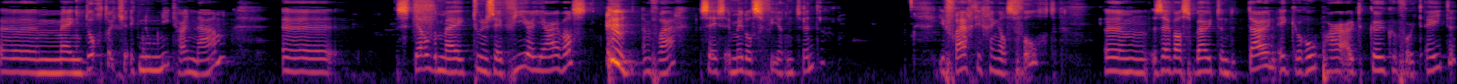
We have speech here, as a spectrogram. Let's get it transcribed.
Uh, mijn dochtertje, ik noem niet haar naam, uh, stelde mij toen zij vier jaar was een vraag. Ze is inmiddels 24. Die vraag die ging als volgt. Um, zij was buiten de tuin. Ik roep haar uit de keuken voor het eten.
